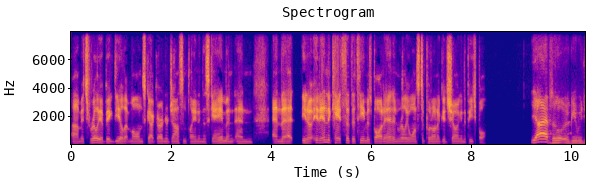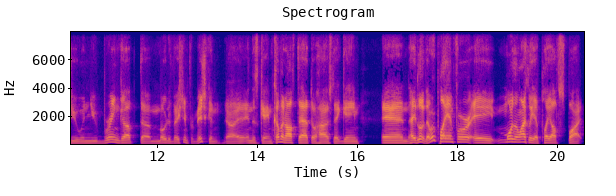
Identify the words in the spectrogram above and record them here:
um, it's really a big deal that Mullen's got Gardner Johnson playing in this game, and and and that you know it indicates that the team is bought in and really wants to put on a good showing in the Peach Bowl. Yeah, I absolutely agree with you when you bring up the motivation for Michigan uh, in this game, coming off that Ohio State game. And hey, look, they were playing for a more than likely a playoff spot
